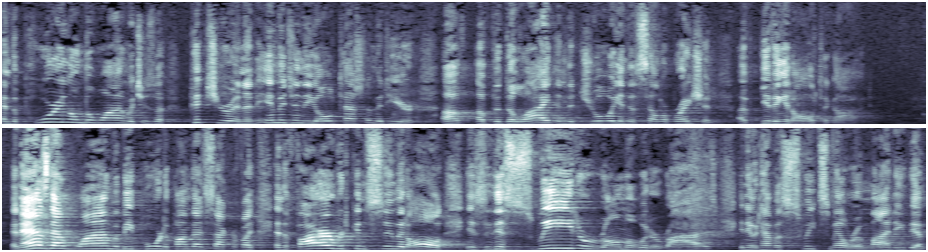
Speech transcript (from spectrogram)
And the pouring on the wine, which is a picture and an image in the Old Testament here of, of the delight and the joy and the celebration of giving it all to God. And as that wine would be poured upon that sacrifice and the fire would consume it all, is this sweet aroma would arise and it would have a sweet smell reminding them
